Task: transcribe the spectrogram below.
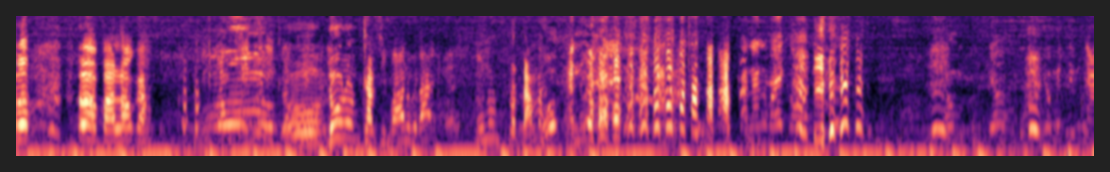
ว่าว่าปลาล็อกอะโอ้นู่นนู่นขันสีฟ้านู่นก็ได้นู่นนู่นรถดำอะโอ้คันนู้นคันนั้นไว้ก่อนเดี๋ยวเดี๋ยวเดี๋ยวไม่ถึงงาน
